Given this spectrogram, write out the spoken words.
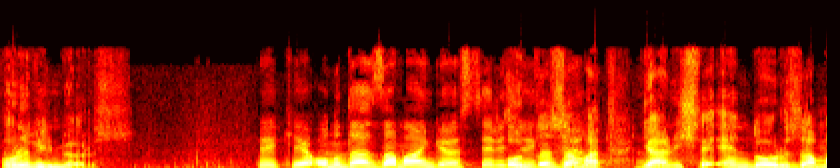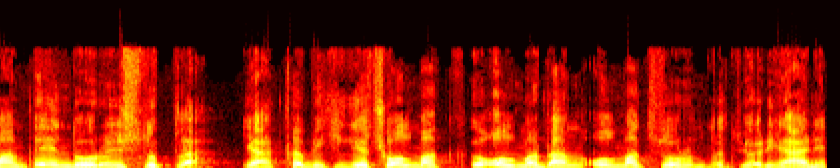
Onu bilmiyoruz. Peki onu da zaman gösterecek. Onda zaman. Yani işte en doğru zamanda en doğru üslupla. Yani tabii ki geç olmak olmadan olmak zorunda diyor. Yani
